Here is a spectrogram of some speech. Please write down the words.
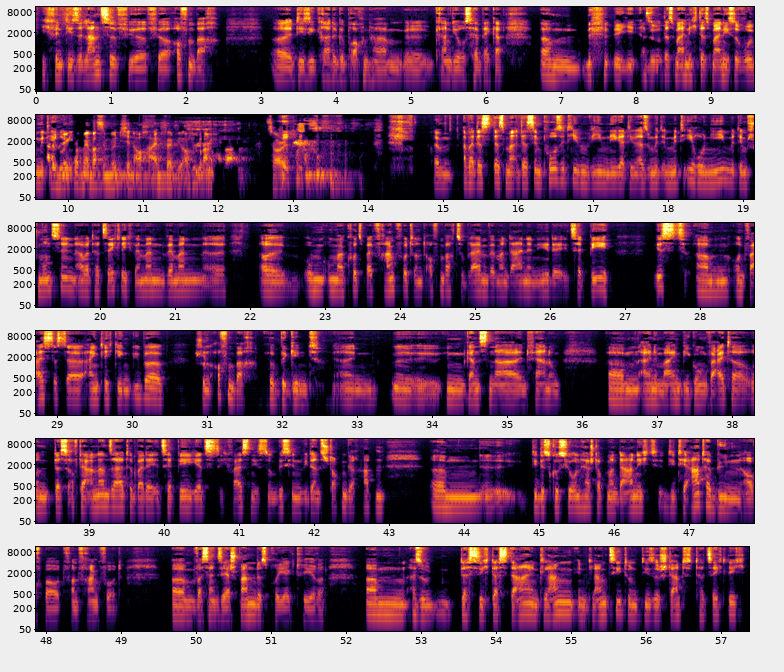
Ich finde diese Lanze für, für Offenbach, äh, die Sie gerade gebrochen haben, äh, grandios, Herr Becker. Ähm, also das meine ich, das meine ich sowohl mit also Ironie. Ob mir was in München auch einfällt wie Offenbach. Sorry. Ähm, aber das, das, das im Positiven wie im Negativen, also mit, mit Ironie, mit dem Schmunzeln, aber tatsächlich, wenn man, wenn man, äh, äh, um, um mal kurz bei Frankfurt und Offenbach zu bleiben, wenn man da in der Nähe der EZB ist ähm, und weiß, dass da eigentlich gegenüber schon Offenbach äh, beginnt, ja, in, äh, in ganz naher Entfernung, ähm, eine Mainbiegung weiter und das auf der anderen Seite bei der EZB jetzt, ich weiß nicht, so ein bisschen wieder ins Stocken geraten, ähm, äh, die Diskussion herrscht, ob man da nicht die Theaterbühnen aufbaut von Frankfurt, ähm, was ein sehr spannendes Projekt wäre. Ähm, also, dass sich das da entlang, entlang zieht und diese Stadt tatsächlich,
